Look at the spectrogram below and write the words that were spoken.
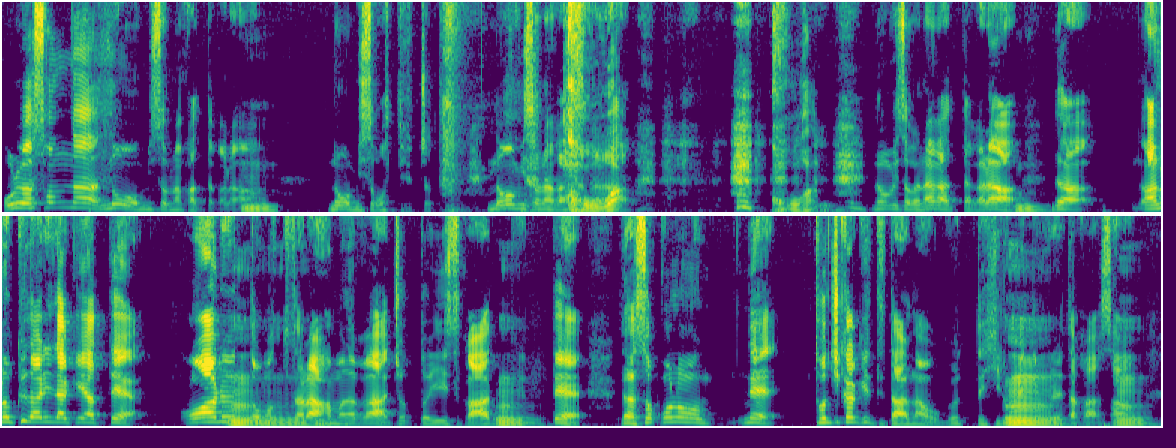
俺はそんな脳みそなかったから、うん、脳みそって言っちゃった脳みそなかったから怖っ怖っ、脳みそがなかったから、うん。だからあのくだりだけやって終わると思ってたら、うんうんうん。うん浜中が「ちょっといいですか?」って言って、だからそこのね閉じかけてた穴をグッて広げてくれたからさ、うん、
